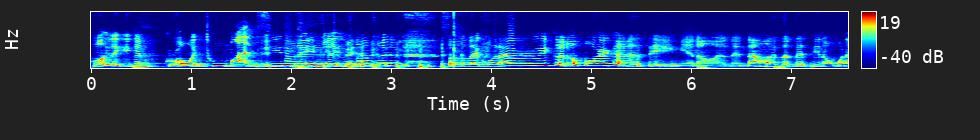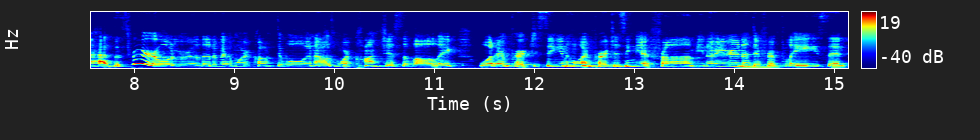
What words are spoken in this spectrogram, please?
clothes. Like you can grow in two months, you know what I mean? Like we're not gonna, so I was like, whatever we could afford kind of thing, you know, and then now it's a bit, you know, when I had the three year old, we were a little bit more comfortable and I was more conscious about like what I'm purchasing and who I'm purchasing it from, you know, you're in a mm-hmm. different place and,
